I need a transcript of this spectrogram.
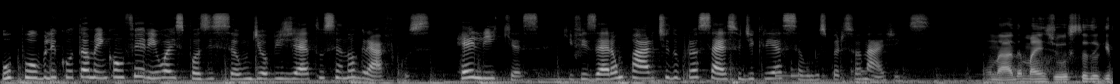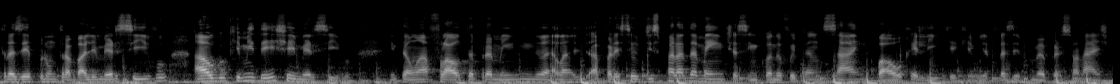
O público também conferiu a exposição de objetos cenográficos, relíquias, que fizeram parte do processo de criação dos personagens. Nada mais justo do que trazer para um trabalho imersivo algo que me deixa imersivo. Então a flauta para mim, ela apareceu disparadamente assim quando eu fui pensar em qual relíquia que eu ia trazer para o meu personagem.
